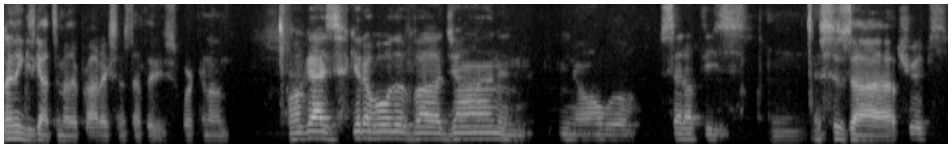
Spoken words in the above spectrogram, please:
I think he's got some other products and stuff that he's working on. Well, guys, get a hold of uh, John, and you know we'll set up these Mm, This is uh, trips.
